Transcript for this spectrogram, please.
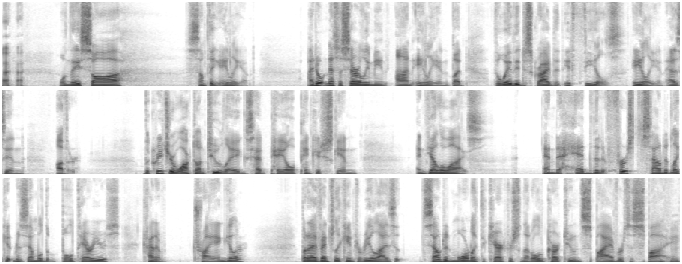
when they saw something alien, I don't necessarily mean on alien, but the way they described it, it feels alien, as in other. The creature walked on two legs, had pale pinkish skin, and yellow eyes, and a head that at first sounded like it resembled a bull terrier's, kind of triangular. But I eventually came to realize it sounded more like the characters from that old cartoon Spy versus Spy,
